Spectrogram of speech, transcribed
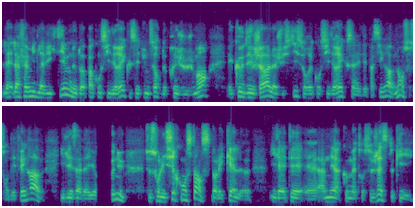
la, famille de la victime ne doit pas considérer que c'est une sorte de préjugement et que déjà la justice aurait considéré que ça n'était pas si grave. Non, ce sont des faits graves. Il les a d'ailleurs connus. Ce sont les circonstances dans lesquelles euh, il a été euh, amené à commettre ce geste qui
